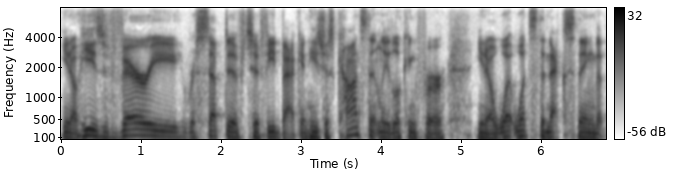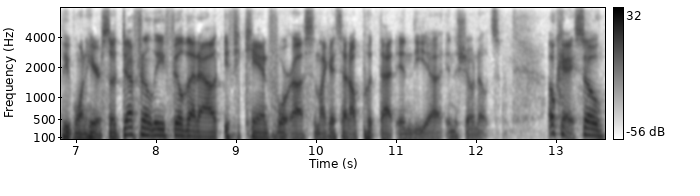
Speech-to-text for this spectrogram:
you know he's very receptive to feedback and he's just constantly looking for you know what what's the next thing that people want to hear. So definitely fill that out if you can for us. And like i said i'll put that in the uh, in the show notes. Okay so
